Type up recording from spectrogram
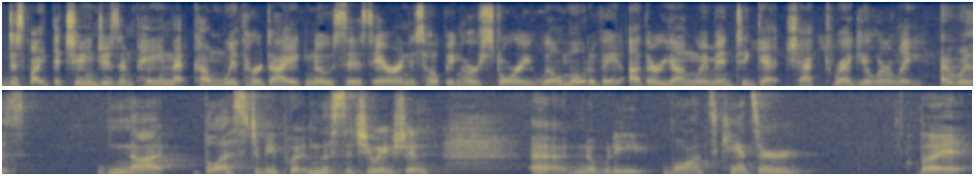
Despite the changes and pain that come with her diagnosis, Erin is hoping her story will motivate other young women to get checked regularly. I was not blessed to be put in this situation. Uh, nobody wants cancer, but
